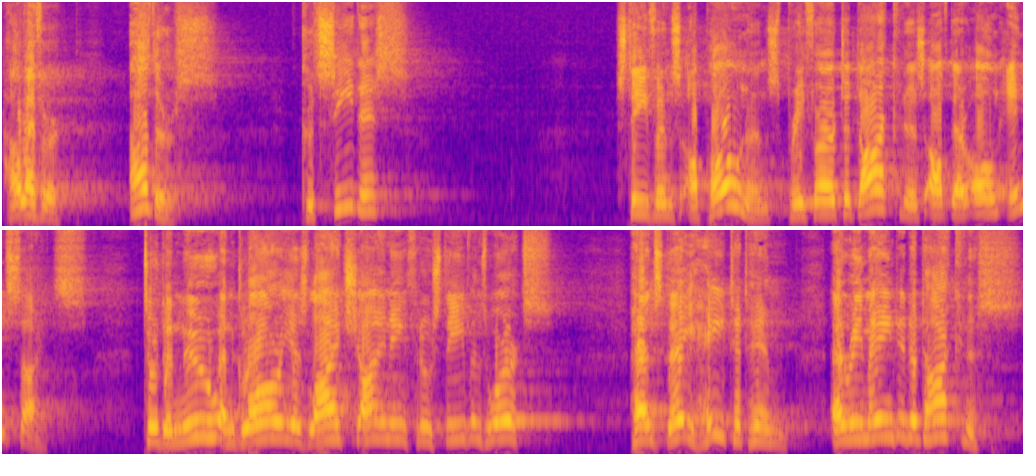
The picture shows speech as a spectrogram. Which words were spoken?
However, others could see this. Stephen's opponents preferred the darkness of their own insights to the new and glorious light shining through Stephen's words. Hence, they hated him and remained in the darkness.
